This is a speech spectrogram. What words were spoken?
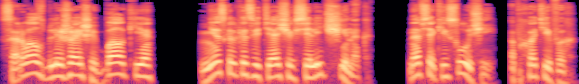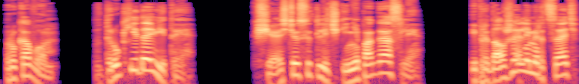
сорвал с ближайшей балки несколько светящихся личинок, на всякий случай, обхватив их рукавом. Вдруг ядовитые. К счастью, светлячки не погасли и продолжали мерцать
